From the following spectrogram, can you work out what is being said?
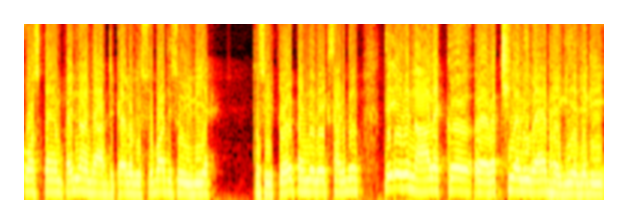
ਕੁਝ ਟਾਈਮ ਪਹਿਲਾਂ ਜਾਂ ਅੱਜ ਕਹਿ ਲਓ ਵੀ ਸਵੇਰ ਦੀ ਸੂਈ ਵੀ ਹੈ। ਤੁਸੀਂ ਟੋਏ ਪੈਂਦੇ ਦੇਖ ਸਕਦੇ ਹੋ। ਤੇ ਇਹਦੇ ਨਾਲ ਇੱਕ ਵੱਛੀ ਵਾਲੀ ਵੈੜ ਹੈਗੀ ਹੈ ਜਿਹੜੀ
